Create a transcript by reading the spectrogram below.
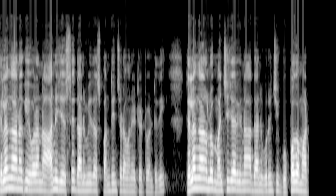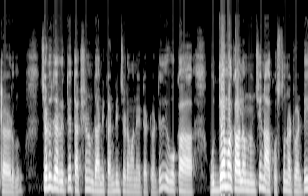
తెలంగాణకు ఎవరన్నా హాని చేస్తే దాని మీద స్పందించడం అనేటటువంటిది తెలంగాణలో మంచి జరిగినా దాని గురించి గొప్పగా మాట్లాడడం చెడు జరిగితే తక్షణం దాన్ని ఖండించడం అనేటటువంటిది ఒక ఉద్యమ కాలం నుంచి నాకు వస్తున్నటువంటి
